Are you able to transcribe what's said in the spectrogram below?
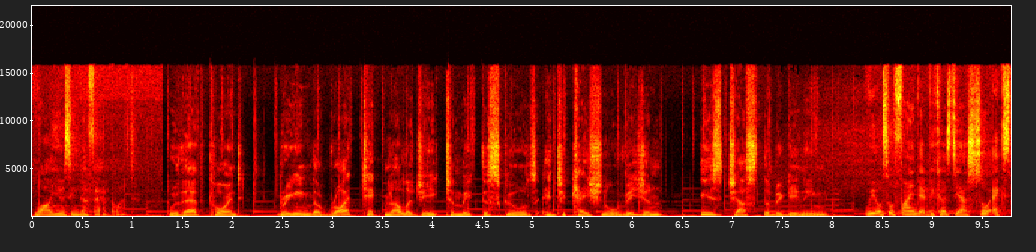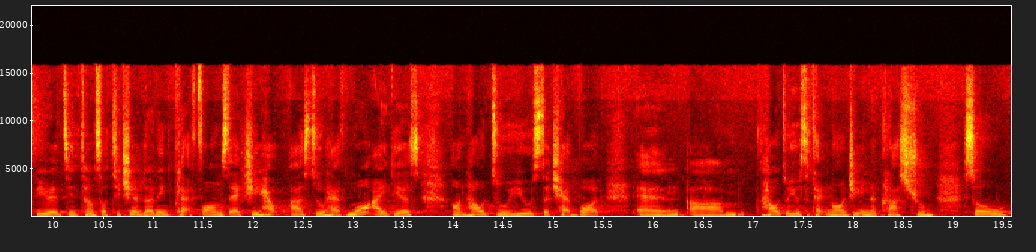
while using the Fairbot. With AvePoint, bringing the right technology to meet the school's educational vision is just the beginning. We also find that because they are so experienced in terms of teaching and learning platforms, they actually help us to have more ideas on how to use the chatbot and um, how to use the technology in the classroom. So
